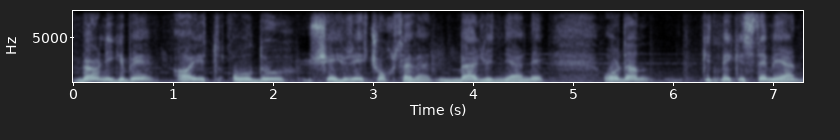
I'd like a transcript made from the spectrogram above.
Bernie gibi ait olduğu şehri çok seven Berlin yani. Oradan gitmek istemeyen,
